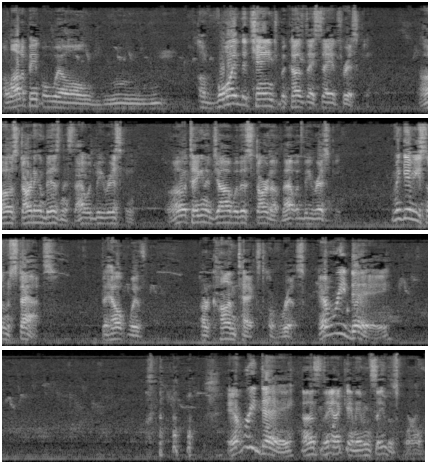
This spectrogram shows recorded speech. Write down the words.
a lot of people will avoid the change because they say it's risky. Oh, starting a business, that would be risky. Oh, taking a job with this startup, that would be risky. Let me give you some stats to help with our context of risk. Every day, Every day, I, see, I can't even see the squirrel.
